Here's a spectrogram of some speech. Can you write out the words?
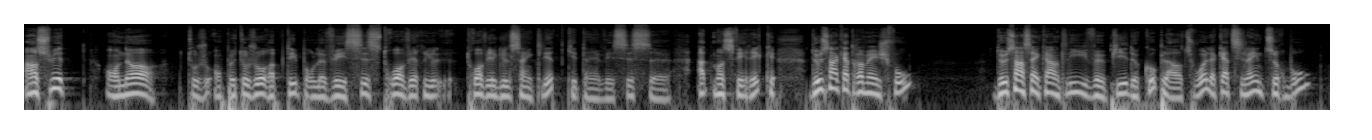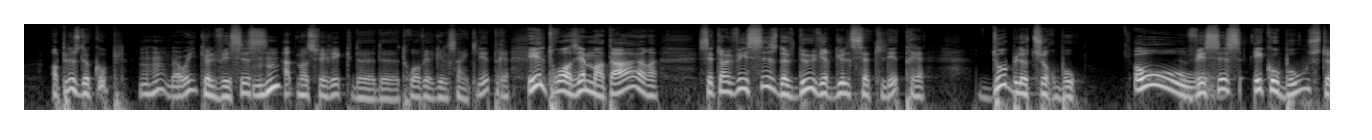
Ensuite, on a on peut toujours opter pour le V6 3,5 litres, qui est un V6 euh, atmosphérique, 280 chevaux, 250 livres pieds de couple. Alors, tu vois, le 4 cylindres turbo a plus de couple mm-hmm, ben que le V6 mm-hmm. atmosphérique de, 3,5 litres. Et le troisième moteur, c'est un V6 de 2,7 litres, double turbo. Oh! V6 EcoBoost,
